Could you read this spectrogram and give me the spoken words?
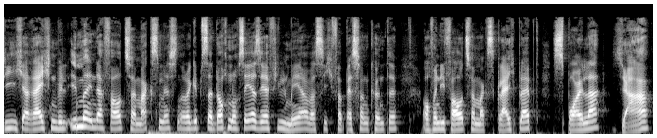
die ich erreichen will, immer in der VO2 Max messen? Oder gibt es da doch noch sehr, sehr viel mehr, was sich verbessern könnte, auch wenn die VO2 Max gleich bleibt? Spoiler, ja.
